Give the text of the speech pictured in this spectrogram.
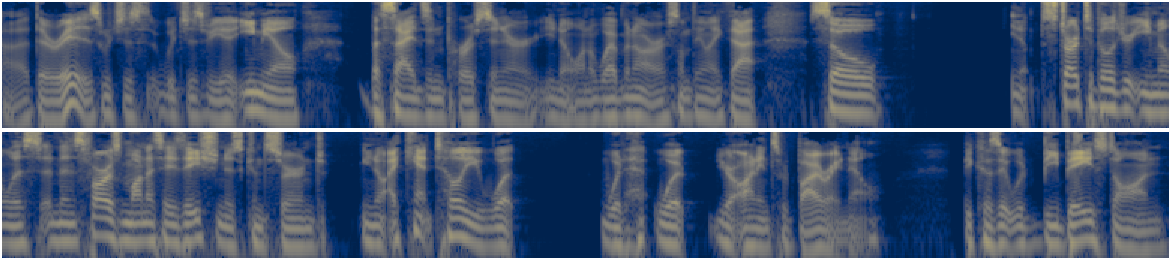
uh, there is, which is which is via email, besides in person or you know on a webinar or something like that. So you know, start to build your email list, and then as far as monetization is concerned, you know, I can't tell you what would what your audience would buy right now because it would be based on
